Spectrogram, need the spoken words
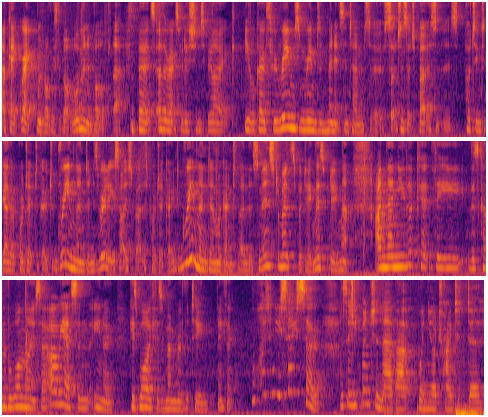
Okay, great. We've obviously got a woman involved there. But other expeditions would be like, you'll go through reams and reams of minutes in terms of such and such person is putting together a project to go to Greenland and is really excited about this project going to Greenland, and we're going to learn some instruments. We're doing this, we're doing that, and then you look at the there's kind of a one line say, oh yes, and you know his wife is a member of the team, and you think well, why didn't you say so? So you've mentioned there about when you're trying to di-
